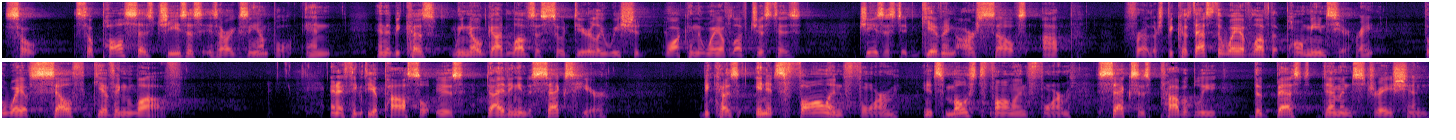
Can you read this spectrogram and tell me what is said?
So, so Paul says Jesus is our example, and, and that because we know God loves us so dearly, we should walk in the way of love just as Jesus did, giving ourselves up for others. Because that's the way of love that Paul means here, right? The way of self giving love. And I think the apostle is diving into sex here because, in its fallen form, in its most fallen form, sex is probably the best demonstration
